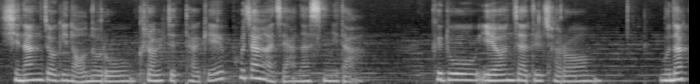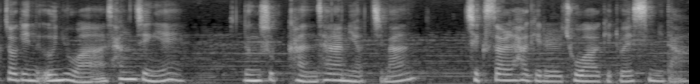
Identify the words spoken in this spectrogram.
신앙적인 언어로 그럴듯하게 포장하지 않았습니다. 그도 예언자들처럼 문학적인 은유와 상징에 능숙한 사람이었지만 직설하기를 좋아하기도 했습니다.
